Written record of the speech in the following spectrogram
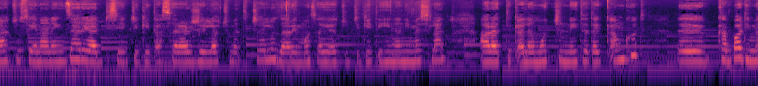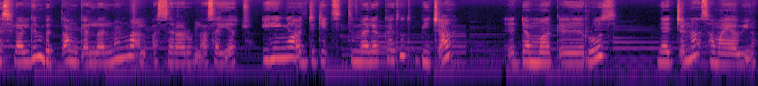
ናችሁ? ሴና ነኝ። ዛሬ አዲስ የእጅ ጌጥ አሰራር ይዤላችሁ መጥቻለሁ። ዛሬ ማሳያችሁ እጅ ጌጥ ይሄንን ይመስላል። አራት ቀለሞችን ነው የተጠቀምኩት። ከባድ ይመስላል ግን በጣም ቀላል ነው እና አሰራሩን ላሳያችሁ። ይሄኛው እጅ ጌጥ ስትመለከቱት ቢጫ፣ ደማቅ ሮዝ፣ ነጭና ሰማያዊ ነው።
